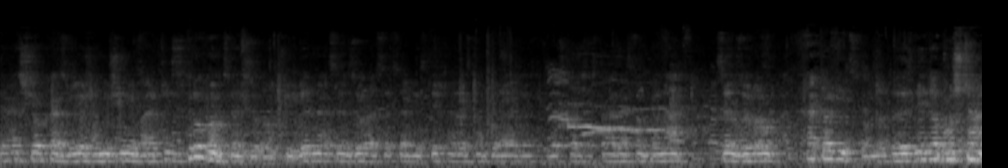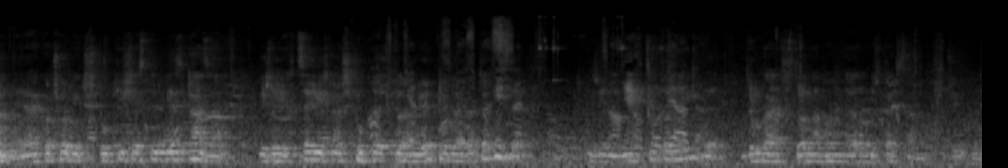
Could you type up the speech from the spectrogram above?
teraz się okazuje, że musimy walczyć z drugą cenzurą, czyli jedna cenzura socjalistyczna została zastąpiona cenzurą katolicką. No to jest niedopuszczalne. Ja jako człowiek sztuki się z tym nie zgadzam. Jeżeli chcę iść na sztukę, która mnie podlega, to idę. Jeżeli nie chcę, to nie idę. Druga strona powinna robić tak samo. Dziękuję.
